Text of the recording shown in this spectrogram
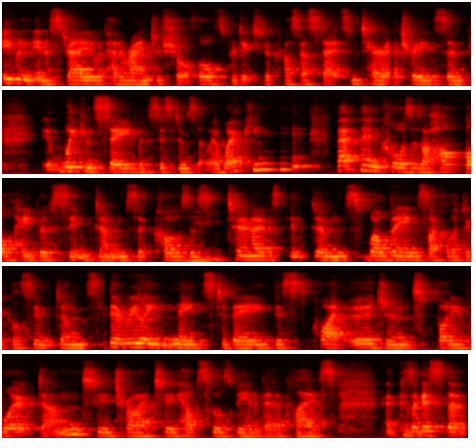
even in Australia, we've had a range of shortfalls predicted across our states and territories. And we can see with the systems that we're working in, that then causes a whole heap of symptoms. It causes mm. turnover symptoms, well-being psychological symptoms. There really needs to be this quite urgent body of work done to try to help schools be in a better place. Uh, because I guess the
